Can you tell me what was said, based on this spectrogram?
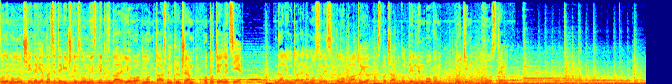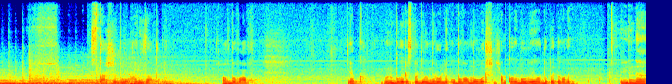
коли молодший 19-річний зловмисник вдарив його монтажним ключем по потилиці. Далі удари наносились лопатою. Спочатку тильним боком, потім гострим. Старший був організатором, а вбивав, як були розподілені ролі, убивав молодший. Коли були його допитували, він е,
